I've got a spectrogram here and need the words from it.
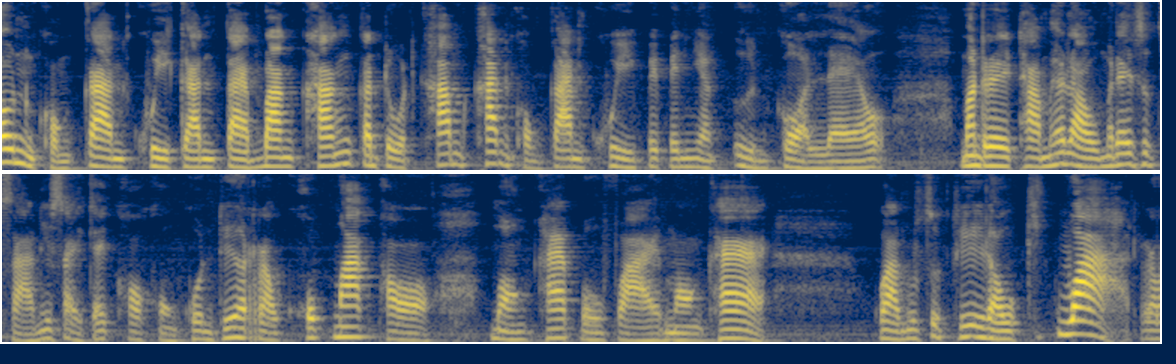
ต้นของการคุยกัน แต่บางครั้งกระโดดข้ามขั้นของการคุยไปเป็นอย่างอื่นก่อนแล้ว มันเลยทำให้เราไม่ได้ศึกษานิสัยใจคอของคนที่เราคบมากพอ มองแค่โปรไฟล์ มองแค่ ความรู้สึกที่เราคิดว่าเรา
